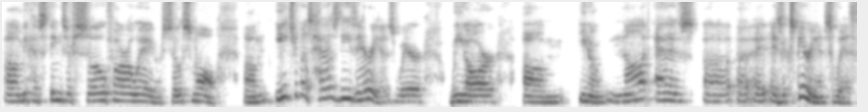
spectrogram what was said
um, because things are so far away or so small. Um, each of us has these areas where we are, um, you know, not as uh, uh, as experienced with,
